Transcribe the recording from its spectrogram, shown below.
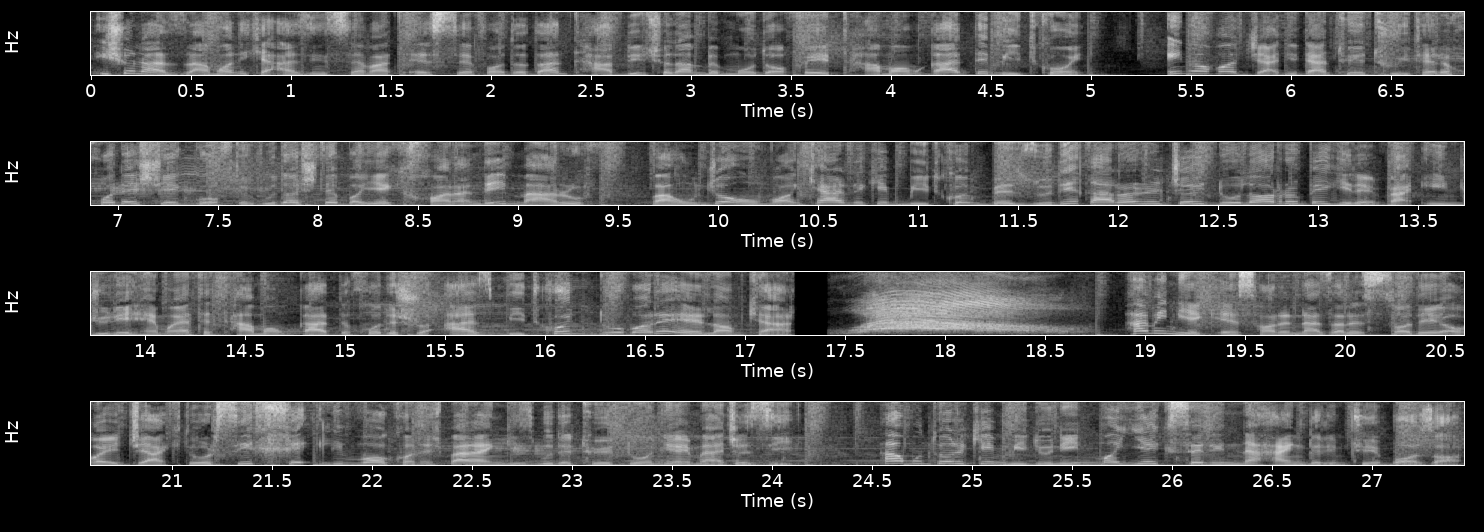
ایشون از زمانی که از این سمت استعفا دادن تبدیل شدن به مدافع تمام قد بیت کوین. این آقا جدیدا توی توییتر خودش یک گفتگو داشته با یک خواننده معروف و اونجا عنوان کرده که بیت کوین به زودی قرار جای دلار رو بگیره و اینجوری حمایت تمام قد خودش رو از بیت کوین دوباره اعلام کرد. همین یک اظهار نظر ساده آقای جک دورسی خیلی واکنش برانگیز بوده توی دنیای مجازی. همونطوری که می‌دونین ما یک سری نهنگ داریم توی بازار.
